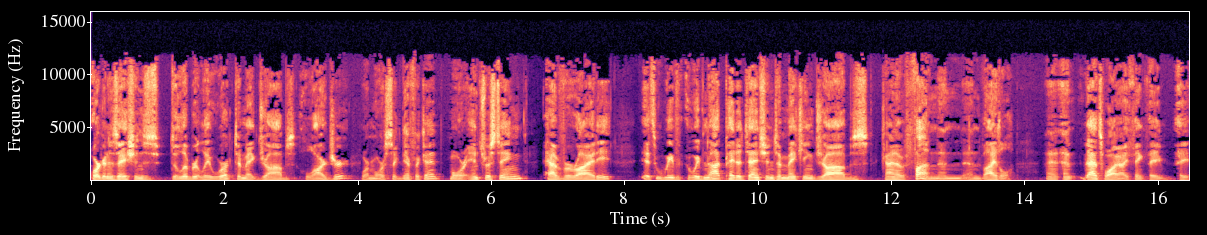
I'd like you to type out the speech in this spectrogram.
organizations deliberately work to make jobs larger or more significant, more interesting, have variety, it's we've we've not paid attention to making jobs kind of fun and, and vital. And, and that's why I think they, they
